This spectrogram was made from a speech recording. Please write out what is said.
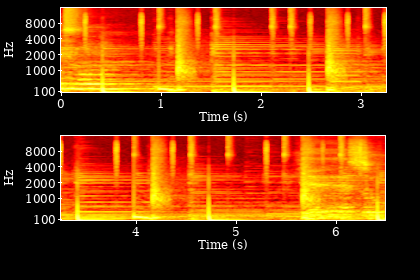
anymore. Yeah, so.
